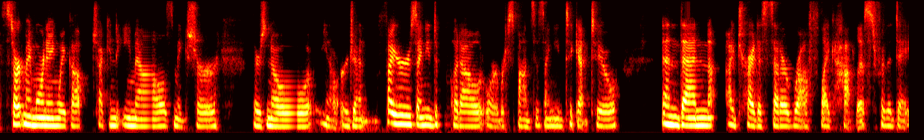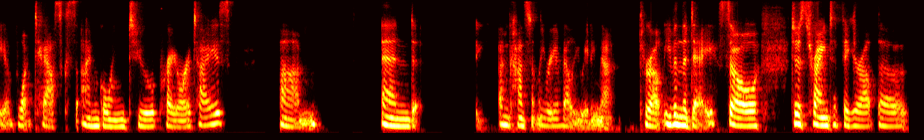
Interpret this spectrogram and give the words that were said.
start my morning, wake up, check into emails, make sure there's no, you know, urgent fires I need to put out or responses I need to get to. And then I try to set a rough, like, hot list for the day of what tasks I'm going to prioritize. Um, and I'm constantly reevaluating that throughout even the day. So just trying to figure out the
